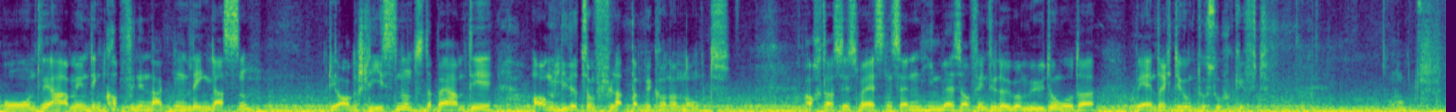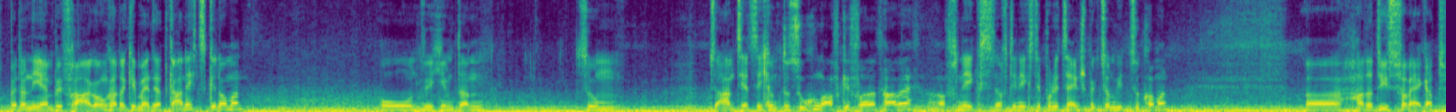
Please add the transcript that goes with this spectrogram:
Und wir haben ihm den Kopf in den Nacken legen lassen, die Augen schließen und dabei haben die Augenlider zum Flattern begonnen. Und auch das ist meistens ein Hinweis auf entweder Übermüdung oder Beeinträchtigung durch Suchgift. Und bei der näheren Befragung hat er gemeint, er hat gar nichts genommen. Und wie ich ihm dann zum, zur amtsärztlichen Untersuchung aufgefordert habe, aufs nächst, auf die nächste Polizeiinspektion mitzukommen, äh, hat er dies verweigert.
